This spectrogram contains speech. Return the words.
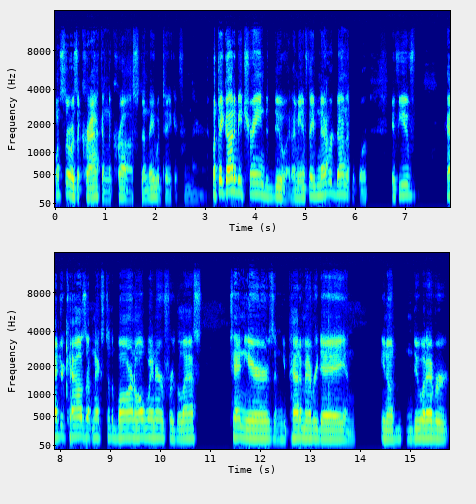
once there was a crack in the crust, then they would take it from there. But they got to be trained to do it. I mean, if they've never done it before, if you've had your cows up next to the barn all winter for the last 10 years and you pet them every day and you know do whatever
